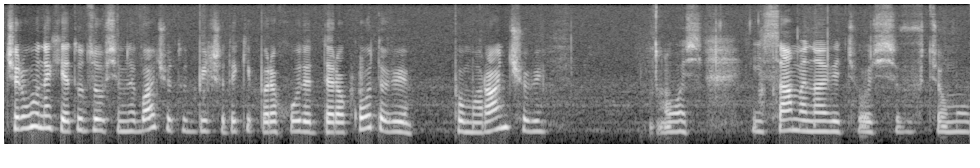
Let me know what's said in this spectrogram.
червоних я тут зовсім не бачу. Тут більше такі переходять теракотові, помаранчеві. Ось. І саме навіть ось в цьому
